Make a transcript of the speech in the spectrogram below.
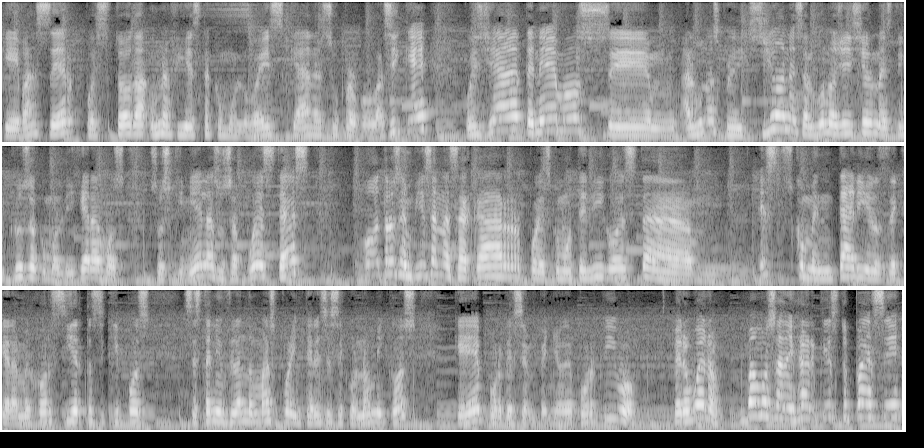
que va a ser pues toda una fiesta como lo es cada Super Bowl. Así que pues ya tenemos em, algunas predicciones, algunos ya hicieron esto incluso como dijéramos sus quinielas, sus apuestas. Otros empiezan a sacar pues como te digo esta, estos comentarios de que a lo mejor ciertos equipos se están inflando más por intereses económicos que por desempeño deportivo. Pero bueno, vamos a dejar que esto pase.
